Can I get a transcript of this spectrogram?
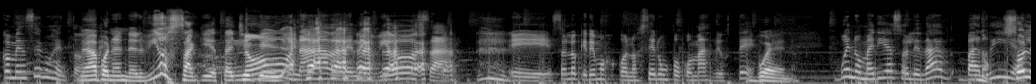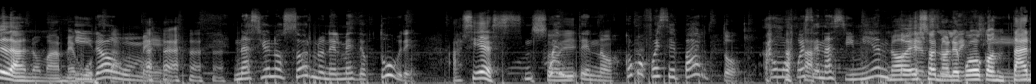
comencemos entonces. Me va a poner nerviosa aquí esta chiquilla. No, nada de nerviosa. Eh, solo queremos conocer un poco más de usted. Bueno. Bueno, María Soledad Barría. No, Soledad nomás me gusta. Iraume. Nació en Osorno en el mes de octubre. Así es. Cuéntenos, ¿cómo fue ese parto? ¿Cómo fue ese nacimiento? no, eso no le puedo contar,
